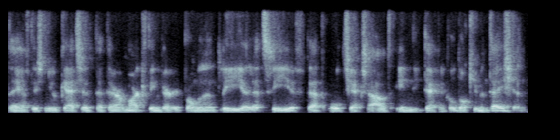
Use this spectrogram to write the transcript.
they have this new gadget that they're marketing very prominently. Uh, let's see if that all checks out in the technical documentation.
